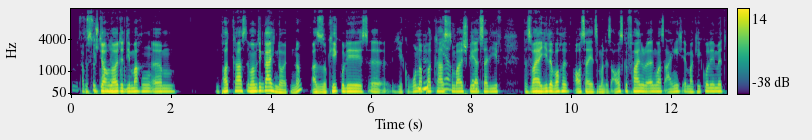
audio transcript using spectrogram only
So Aber es gibt ja auch Leute, die machen ähm, einen Podcast immer mit den gleichen Leuten, ne? Also so Kekules, äh, hier Corona-Podcast mhm, ja, zum Beispiel, stimmt. als er lief. Das war ja jede Woche, außer jetzt jemand ist ausgefallen oder irgendwas, eigentlich immer Kekule mit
